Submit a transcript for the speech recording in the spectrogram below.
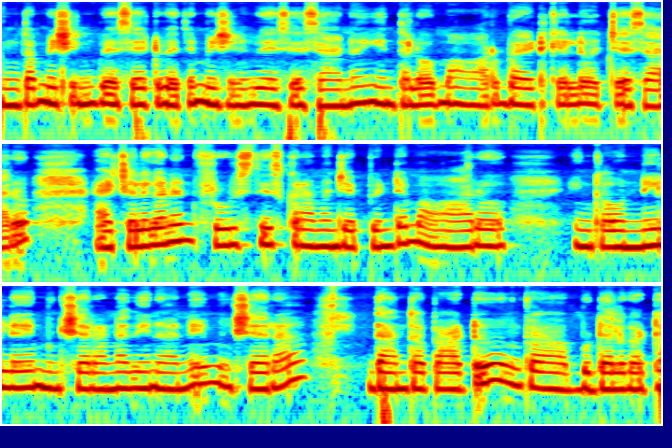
ఇంకా మిషన్కి వేసేటివి అయితే మిషన్కి వేసేసాను. ఇంతలో మా వారు బయటకు వెళ్ళి వచ్చేసారు. యాక్చువల్గా నేను ఫ్రూట్స్ తీసుకురామని చెప్పింటే మా వారు ఇంకా ఉన్నీలే మిక్చర్ అన్న తినని మిక్చర్? దాంతోపాటు ఇంకా బుడ్డలు గట్ట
